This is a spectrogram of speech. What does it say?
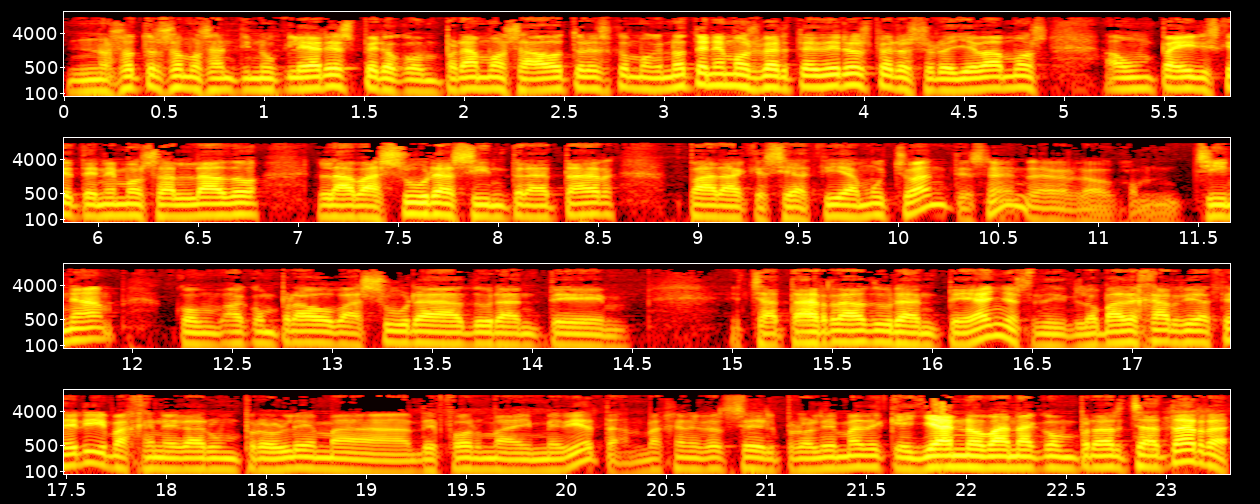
Nosotros somos antinucleares, pero compramos a otros, como que no tenemos vertederos, pero se lo llevamos a un país que tenemos al lado, la basura sin tratar para que se hacía mucho antes. ¿eh? China ha comprado basura durante chatarra durante años. Lo va a dejar de hacer y va a generar un problema de forma inmediata. Va a generarse el problema de que ya no van a comprar chatarra.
